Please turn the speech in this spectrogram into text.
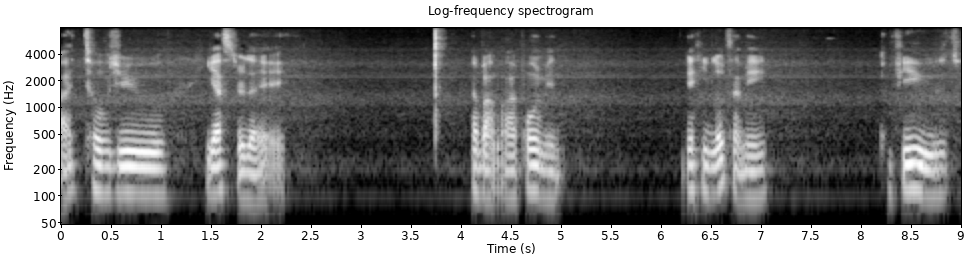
I told you yesterday about my appointment. And he looks at me, confused.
